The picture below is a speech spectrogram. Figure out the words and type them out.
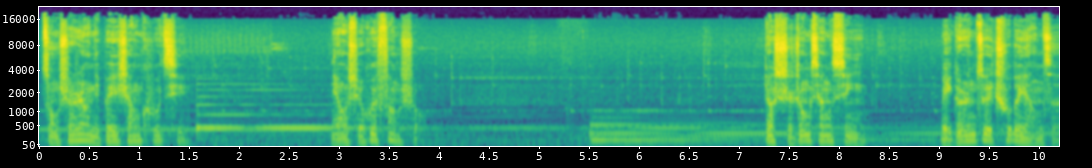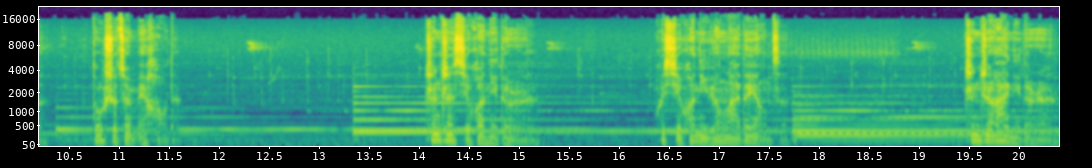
总是让你悲伤哭泣，你要学会放手，要始终相信，每个人最初的样子都是最美好的。真正喜欢你的人，会喜欢你原来的样子；真正爱你的人，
